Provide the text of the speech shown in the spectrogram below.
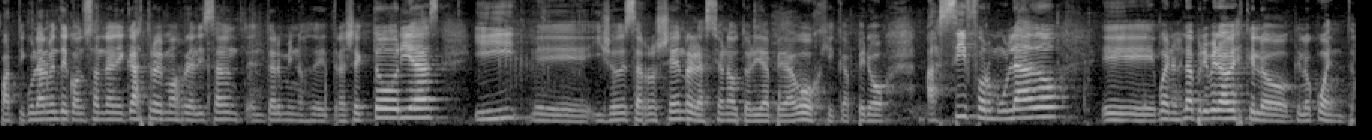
particularmente con Sandra de Castro hemos realizado en, términos de trayectorias eh, y, yo desarrollé en relación a autoridad pedagógica, pero así formulado, eh, bueno, es la primera vez que lo, que lo cuento.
